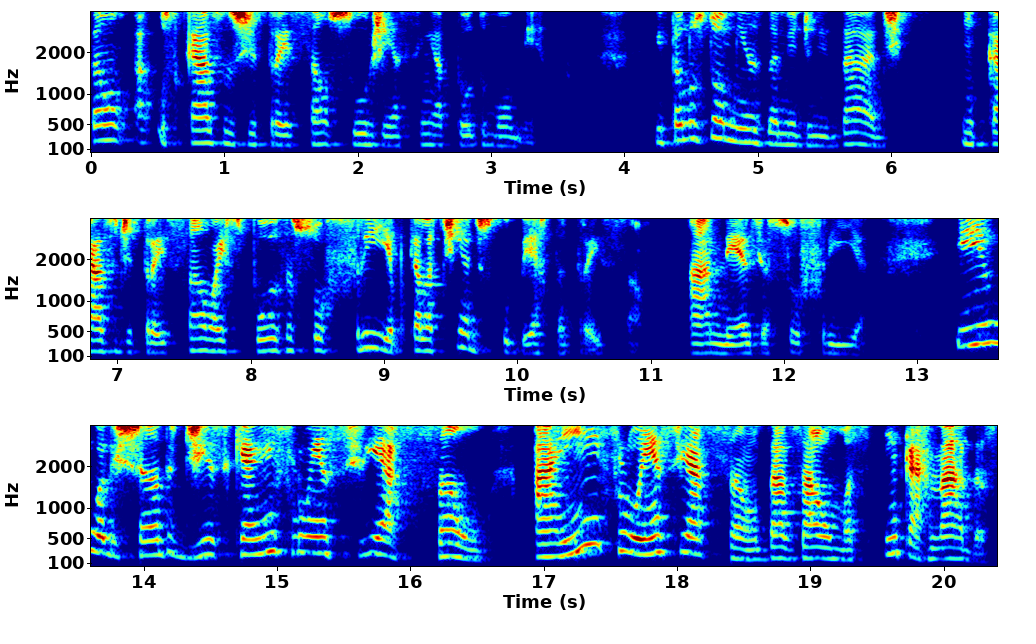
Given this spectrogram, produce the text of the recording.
Então, os casos de traição surgem assim a todo momento. Então, nos domínios da mediunidade, um caso de traição, a esposa sofria, porque ela tinha descoberto a traição. A Anésia sofria. E o Alexandre disse que a influenciação, a influenciação das almas encarnadas,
